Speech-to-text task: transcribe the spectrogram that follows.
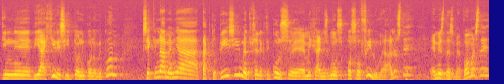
την ε, διαχείριση των οικονομικών. Ξεκινάμε μια τακτοποίηση με τους ελεκτικούς ε, μηχανισμούς όσο οφείλουμε άλλωστε. Εμείς δεσμευόμαστε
